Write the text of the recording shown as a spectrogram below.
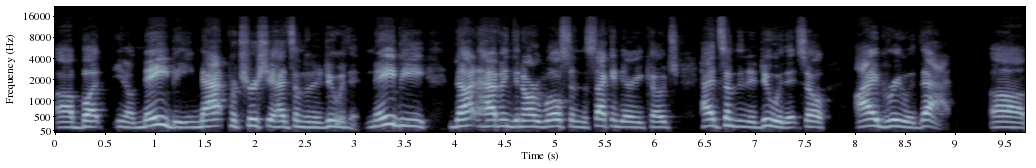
Uh, but you know, maybe Matt Patricia had something to do with it. Maybe not having Dennard Wilson, the secondary coach, had something to do with it. So I agree with that uh,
